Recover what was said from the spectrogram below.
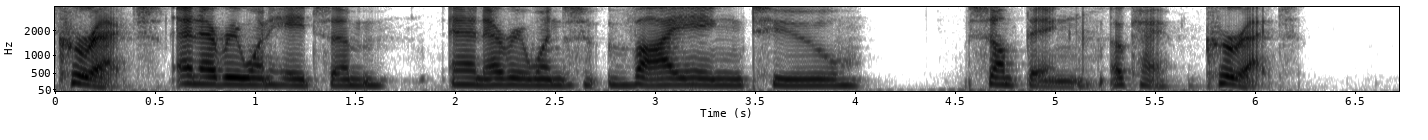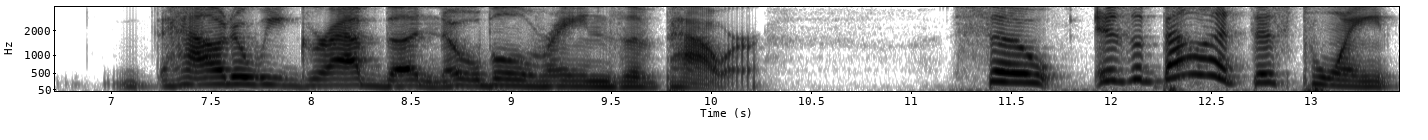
Correct. and everyone hates him, and everyone's vying to something. Okay, Correct. How do we grab the noble reins of power? So, Isabella at this point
